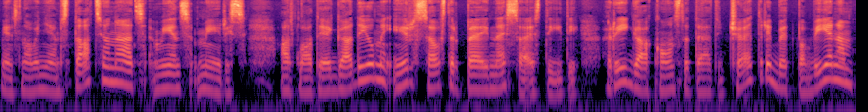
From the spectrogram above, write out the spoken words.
Viens no viņiem stacionēts, viens miris. Atklātie gadījumi ir savstarpēji savstarpēji nesaistīti. Rīgā konstatēti četri, bet pa vienam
